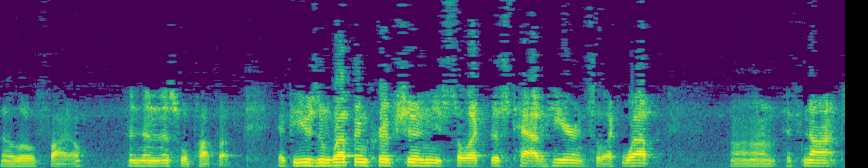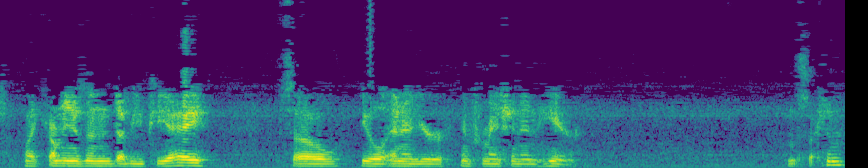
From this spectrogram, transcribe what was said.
a little file, and then this will pop up. If you're using WEP encryption, you select this tab here and select WEP. Um, if not, like I'm using WPA, so you'll enter your information in here. One second.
